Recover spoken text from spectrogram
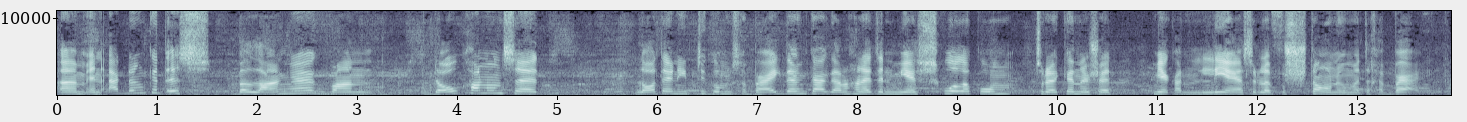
Um en ek dink dit is belangrik want dalk gaan ons dit later in die toekoms gebruik dink ek dan gaan dit in meer skole kom sodat kinders dit meer kan leer sodat hulle verstaan hoe om dit te gebruik.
